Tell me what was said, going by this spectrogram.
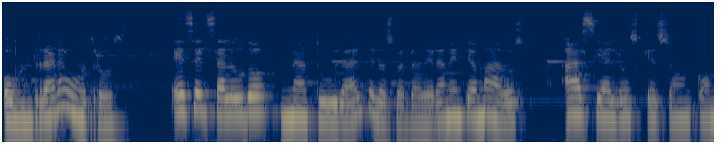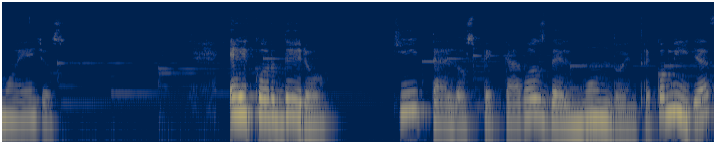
honrar a otros es el saludo natural de los verdaderamente amados hacia los que son como ellos. El Cordero quita los pecados del mundo, entre comillas,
